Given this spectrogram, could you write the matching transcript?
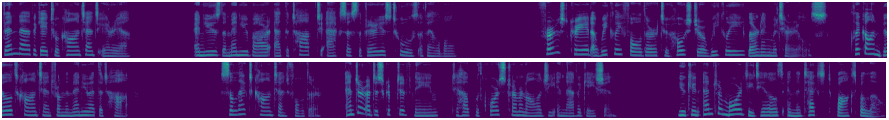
Then navigate to a content area and use the menu bar at the top to access the various tools available. First, create a weekly folder to host your weekly learning materials. Click on Build Content from the menu at the top. Select Content folder. Enter a descriptive name to help with course terminology and navigation. You can enter more details in the text box below.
